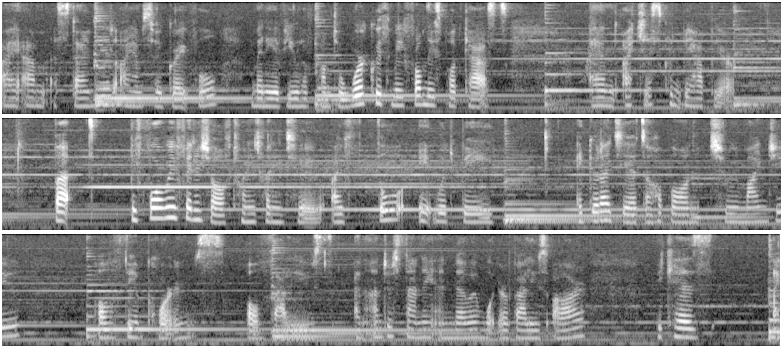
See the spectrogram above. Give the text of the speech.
I am astounded. I am so grateful. Many of you have come to work with me from these podcasts, and I just couldn't be happier. But before we finish off 2022, I thought it would be a good idea to hop on to remind you of the importance of values and understanding and knowing what your values are because I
